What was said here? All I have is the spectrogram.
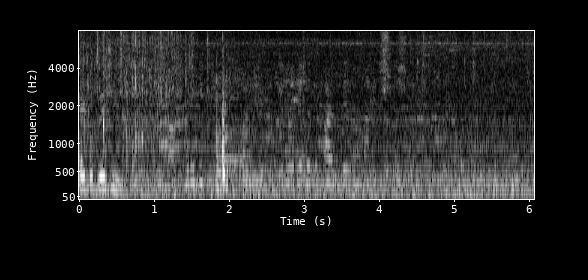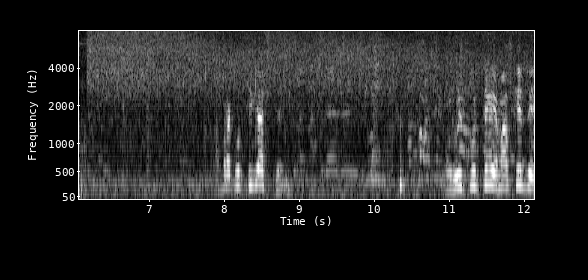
এটা একটু বেশি আপনারা কোথেকে আসছেন? রুইপুর থেকে মাছ খেতে?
